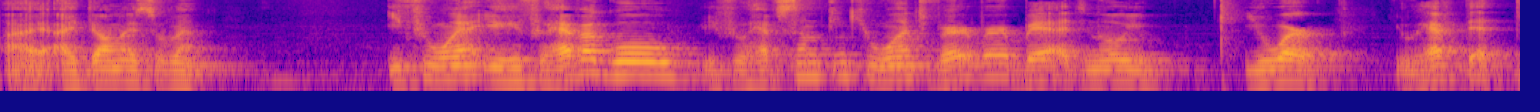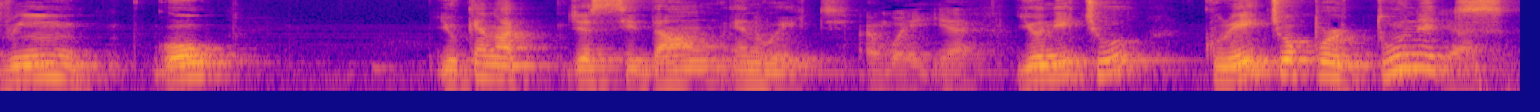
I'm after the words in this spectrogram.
I, I tell myself, man, if you want, if you have a goal, if you have something you want very very bad, you know, you you are you have that dream goal, you cannot just sit down and wait. And wait, yeah. You need to create opportunities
